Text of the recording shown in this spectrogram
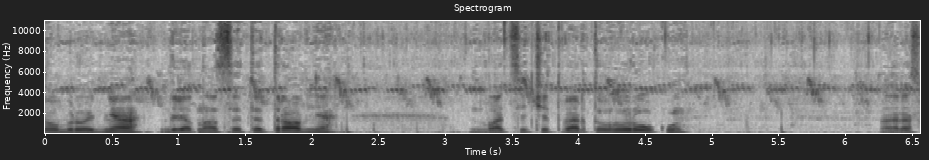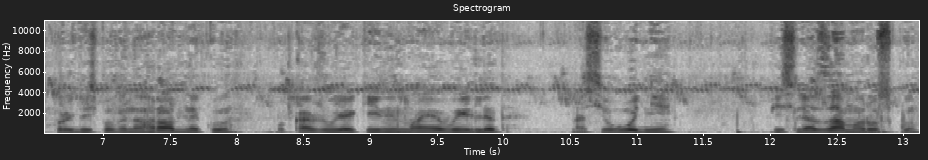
Доброго дня, 19 травня 24 року. Зараз пройдусь по винограднику, покажу, який він має вигляд на сьогодні, після заморозку.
